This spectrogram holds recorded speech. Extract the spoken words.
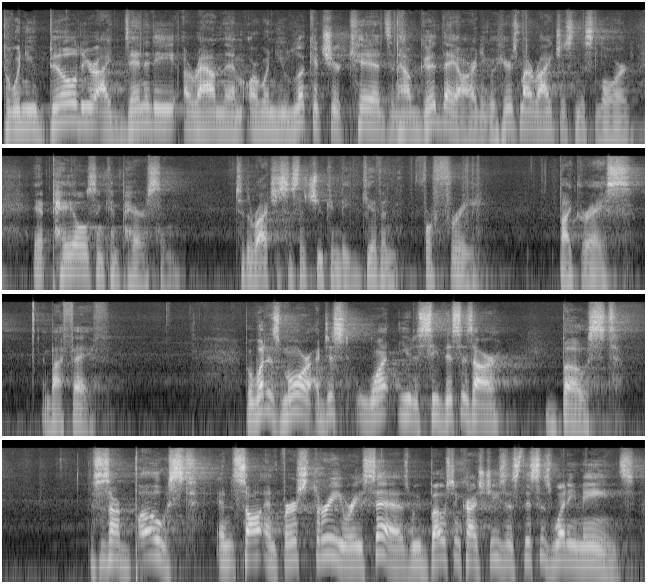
But when you build your identity around them, or when you look at your kids and how good they are, and you go, Here's my righteousness, Lord, it pales in comparison to the righteousness that you can be given for free by grace and by faith. But what is more, I just want you to see this is our boast. This is our boast. And saw in verse 3 where he says, We boast in Christ Jesus, this is what he means.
